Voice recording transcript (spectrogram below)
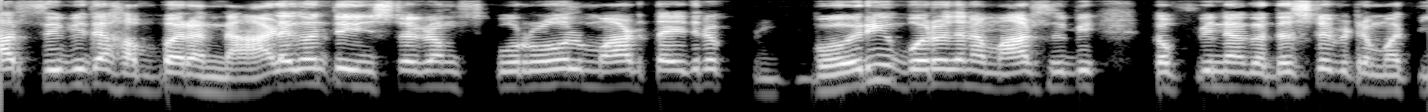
ಆರ್ ಸಿ ಹಬ್ಬರ. ನಾಳೆಗಂತೂ ಇನ್ಸ್ಟಾಗ್ರಾಮ್ ಸ್ಕ್ರೋಲ್ ಮಾಡ್ತಾ ಇದ್ರೆ ಬರೀ ಬರೋದ ನಮ್ಮ ಆರ್ ಸಿ ಬಿ ಬಿಟ್ರೆ ಮತ್ತೆ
